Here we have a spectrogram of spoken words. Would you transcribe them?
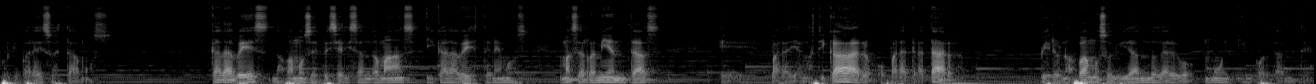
porque para eso estamos. Cada vez nos vamos especializando más y cada vez tenemos más herramientas eh, para diagnosticar o para tratar, pero nos vamos olvidando de algo muy importante.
